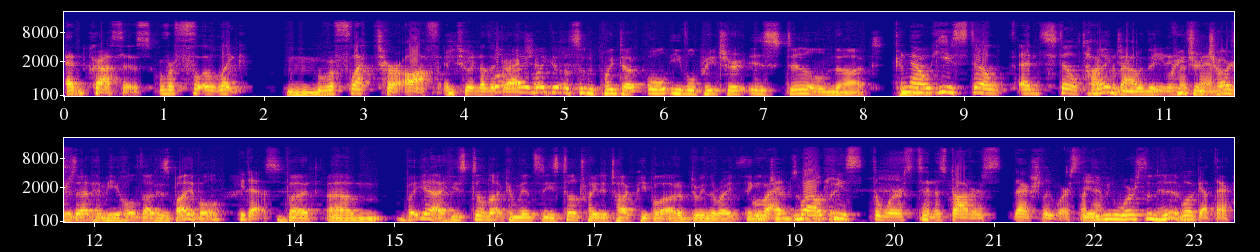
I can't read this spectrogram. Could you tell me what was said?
and crosses ref- like Mhm. reflect her off into another direction. Well, I'd direction. like also to point out, old evil preacher is still not convinced. no, he's still and still talking Mind you, when the creature charges at him, he holds out his Bible. He does. But um, but yeah, he's still not convinced, and he's still trying to talk people out of doing the right thing in Right. terms of Well, helping. he's the worst, and his daughter's actually worse than Yeah, him. even worse than him. We'll get there.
